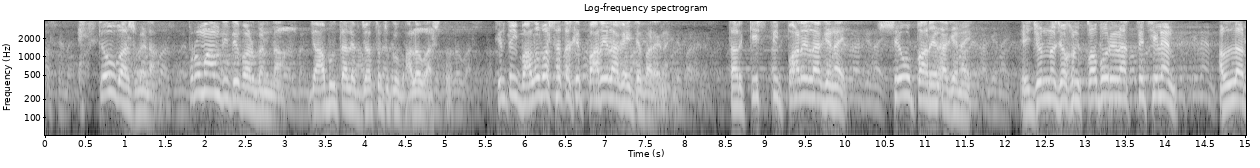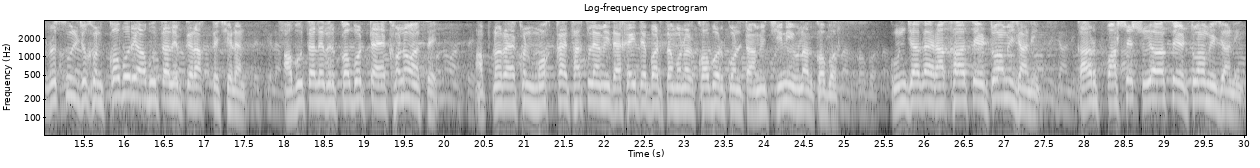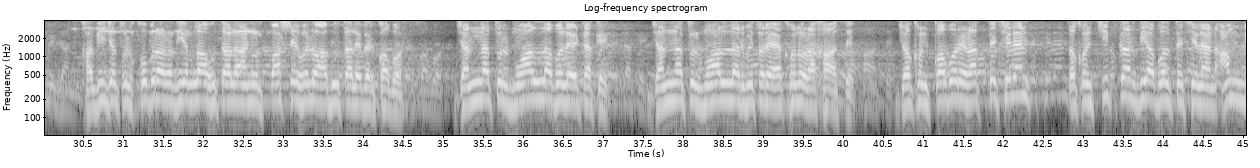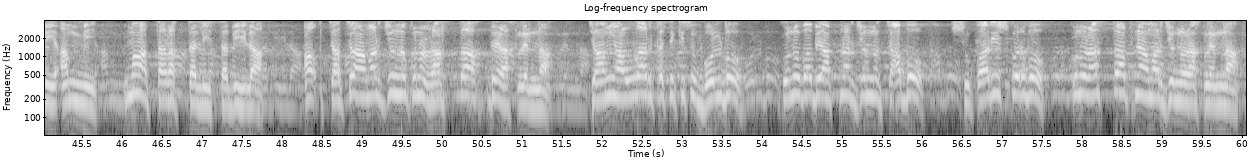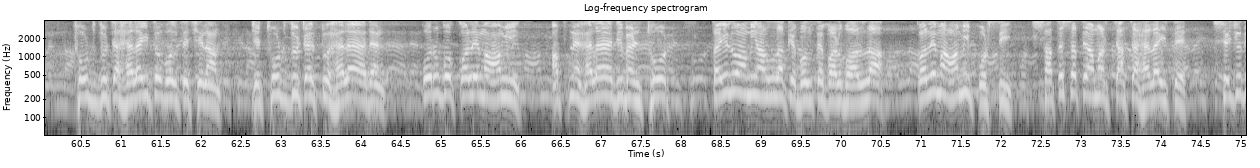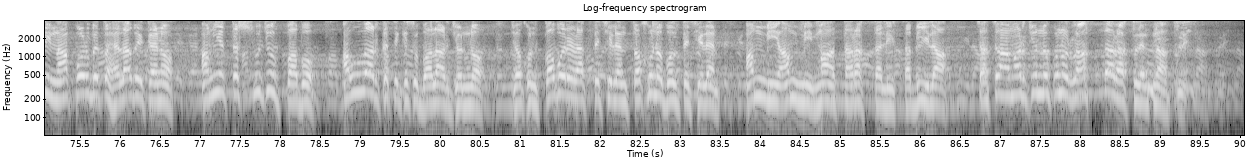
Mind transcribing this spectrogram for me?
কেউ বাসবে না। প্রমাণ দিতে পারবেন না যে আবু তালেব যতটুকু ভালোবাসতো। কিন্তু এই ভালোবাসা তাকে পারে লাগাইতে পারে নাই। তার কিস্তি পারে লাগে নাই, সেও পারে লাগে নাই। এই জন্য যখন কবরে রাখতে ছিলেন আল্লাহর রসুল যখন কবরে আবু তালেবকে রাখতে ছিলেন আবু তালেবের কবরটা এখনও আছে। আপনারা এখন মক্কায় থাকলে আমি দেখাইতে পারতাম ওনার কবর কোনটা, আমি চিনি ওনার কবর। কোন জায়গায় রাখা আছে এটাও আমি জানি। কার পাশে শুয়ে আছে এটাও আমি জানি। খাদিজাতুল কোবরা রাদিয়াল্লাহু তাআলা আনুর পাশে হলো আবু তালেবের কবর। জান্নাতুল মোয়াল্লা বলে এটাকে। জান্নাতুল মুআল্লার ভিতরে এখনও রাখা আছে। যখন কবরে রাখতেছিলেন, তখন চিৎকার দিয়া বলতেছিলেন, আম্মি আম্মি, মা তারাক্তালি সাবিলা। চাচা, আমার জন্য কোনো রাস্তা রাখলেন না। যে আমি আল্লাহর কাছে কিছু বলব কোনোভাবে আপনার জন্য চাবো, সুপারিশ করব, কোনো রাস্তা আপনি আমার জন্য রাখলেন না। ঠোঁট দুটা হেলাই তো বলতেছিলাম যে ঠোঁট দুটা একটু হেলায়া দেন, পড়ব কলেমা আমি, আপনি হেলায়া দিবেন ঠোঁট, তাইলেও আমি আল্লাহকে বলতে পারব, আল্লাহ, কলেমা আমি পড়ছি, সাথে সাথে আমার চাচা হেলাইছে, সে যদি না পড়বে তো হেলাবে কেন? আমি একটা সুযোগ পাব আল্লাহর কাছে কিছু বলার জন্য। যখন কবরে রাখতেছিলেন, তখনও বলতেছিলেন, আম্মি আম্মি, মা তারাক্তালি সাবিলা। চাচা, আমার জন্য কোনো রাস্তা রাখলেন না আপনি।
